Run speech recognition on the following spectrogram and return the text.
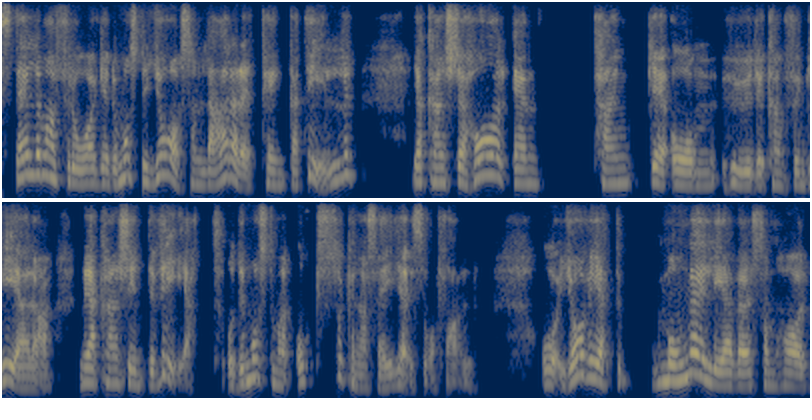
ställer man frågor, då måste jag som lärare tänka till. Jag kanske har en tanke om hur det kan fungera, men jag kanske inte vet. Och det måste man också kunna säga i så fall. Och jag vet många elever som har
